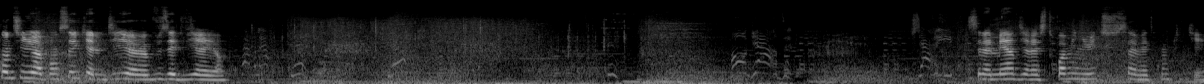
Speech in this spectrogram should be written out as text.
Je continue à penser qu'elle dit euh, vous êtes viré. hein. C'est la merde, il reste 3 minutes, ça va être compliqué.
